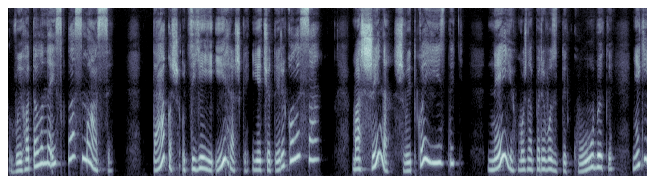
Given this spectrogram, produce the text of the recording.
виготовлена із пластмаси. Також у цієї іграшки є чотири колеса. Машина швидко їздить. Нею можна перевозити кубики, м'які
